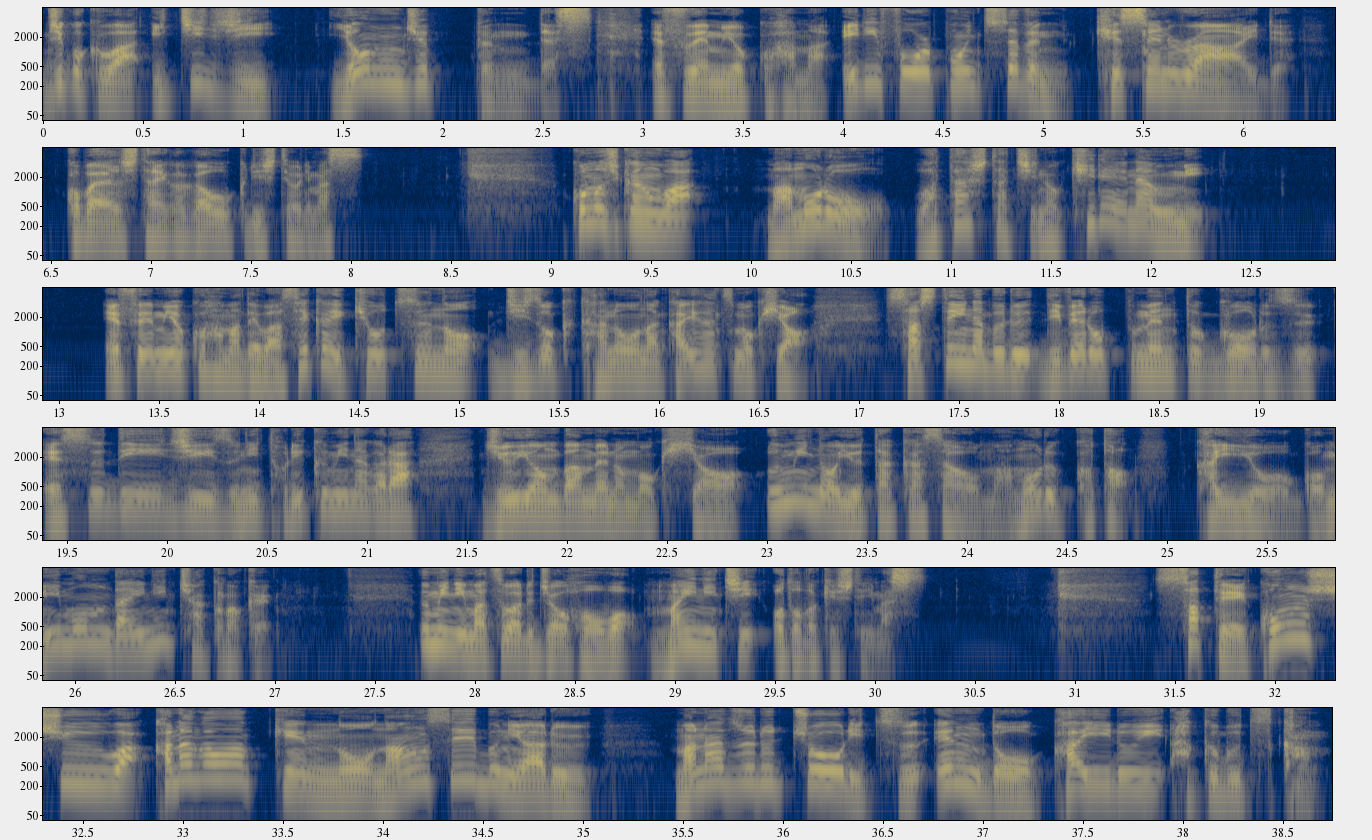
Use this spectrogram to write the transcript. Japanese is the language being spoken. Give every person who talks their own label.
Speaker 1: 時刻は1時40分です。FM 横浜84.7 Kiss and Ride 小林大賀がお送りしております。この時間は守ろう私たちの綺麗な海。FM 横浜では世界共通の持続可能な開発目標 Sustainable Development Goals SDGs に取り組みながら14番目の目標海の豊かさを守ること海洋ゴミ問題に着目。海にまつわる情報を毎日お届けしています。さて今週は神奈川県の南西部にある真鶴町立遠藤海類博物館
